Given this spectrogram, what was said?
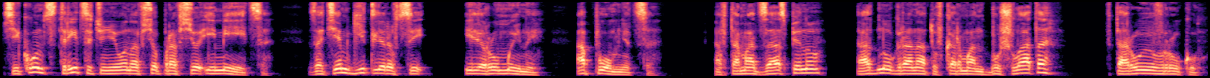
Секунд с тридцать у него на все про все имеется. Затем гитлеровцы или румыны опомнятся. Автомат за спину, одну гранату в карман бушлата, вторую в руку.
